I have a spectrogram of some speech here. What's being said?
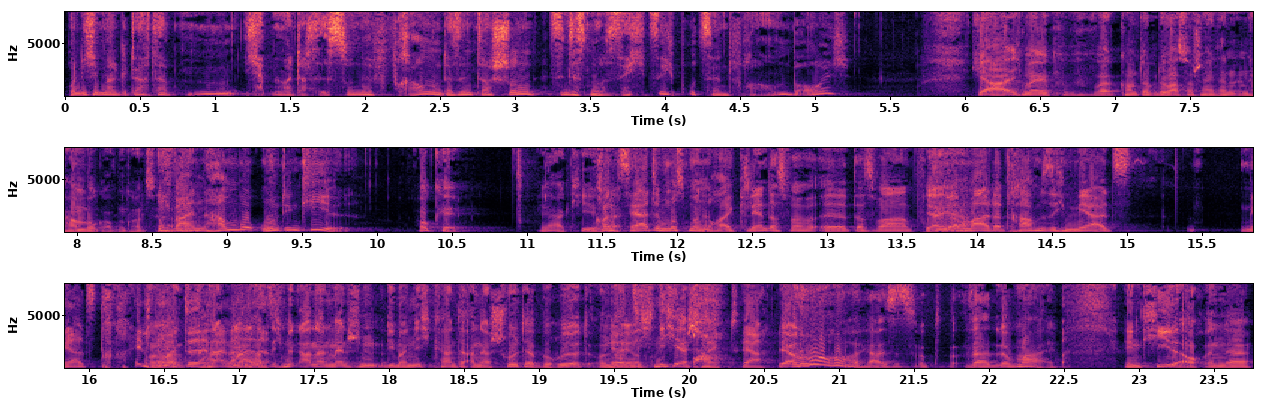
und ich immer gedacht habe, hm, ich habe immer, das ist so eine Frau und da sind da schon, sind das nur 60 Prozent Frauen bei euch? Ja, ich meine, kommt du warst wahrscheinlich dann in Hamburg auf dem Konzert. Ich war ne? in Hamburg und in Kiel. Okay. Ja, Kiel. Konzerte muss man noch erklären, das war, äh, das war früher Ja, ja. mal, da trafen sich mehr als mehr als drei Und man, Leute hat, man hat sich mit anderen Menschen, die man nicht kannte, an der Schulter berührt und Ja, hat ja. sich nicht erschreckt. Oh, ja. ja, oh, ja, es ist war normal. In Kiel auch in der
